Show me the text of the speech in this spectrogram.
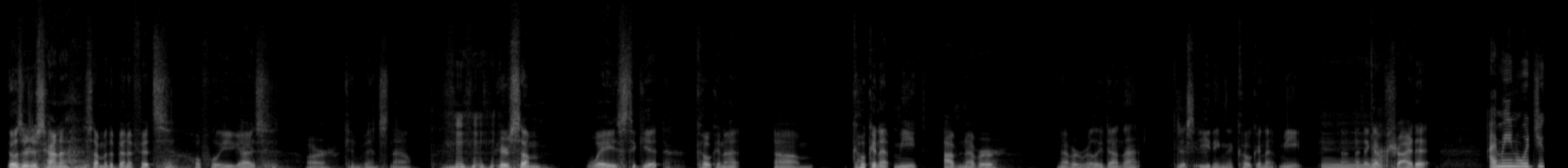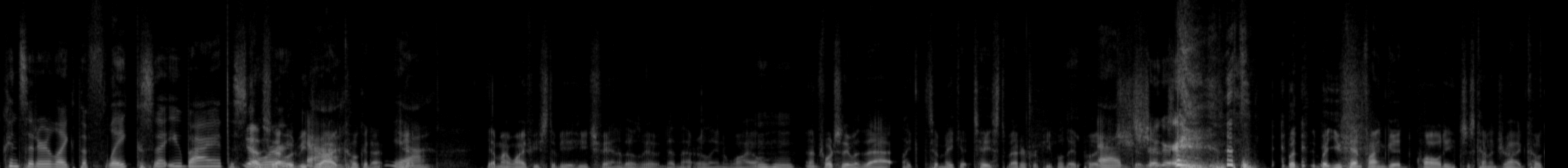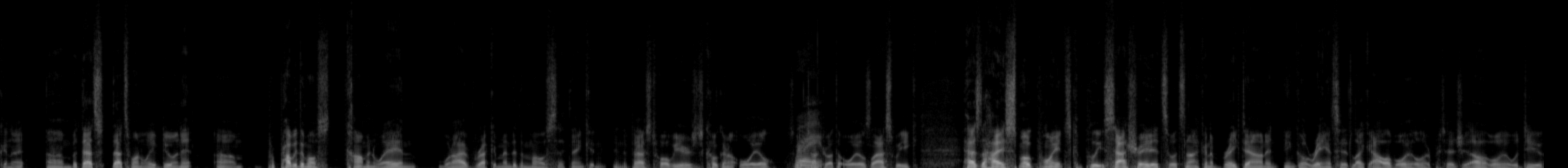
those are just kind of some of the benefits. Hopefully you guys are convinced now. Here's some ways to get coconut um, coconut meat. I've never Never really done that. Just eating the coconut meat. Mm, I think I've tried it. I mean, would you consider like the flakes that you buy at the store? Yeah, so that would be yeah. dried coconut. Yeah. Yep. Yeah, my wife used to be a huge fan of those. We haven't done that really in a while. Mm-hmm. Unfortunately, with that, like to make it taste better for people, they put add sugar. sugar. but but you can find good quality, just kind of dried coconut. Um, but that's that's one way of doing it. Um, probably the most common way, and what I've recommended the most, I think, in, in the past 12 years is coconut oil. So right. we talked about the oils last week. Has the highest smoke point. It's completely saturated, so it's not going to break down and, and, go rancid like olive oil or potentially olive oil would do.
